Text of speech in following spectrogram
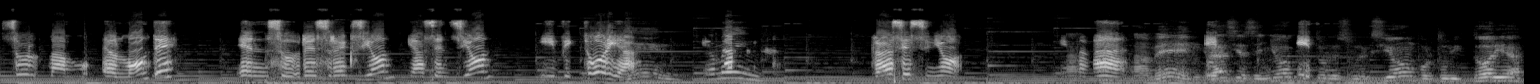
sur la- el monte en su resurrección y ascensión y victoria. Amén. Amén. Gracias, Señor. Amén. Amén. Gracias Señor y- por tu resurrección, por tu victoria,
